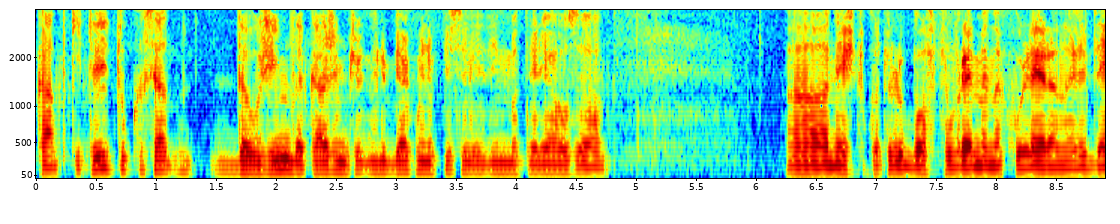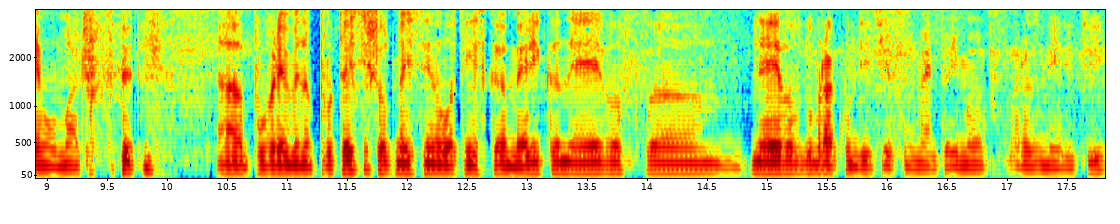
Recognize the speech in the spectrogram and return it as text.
капките. И тук сега дължим да кажем, че нали, бяхме написали един материал за а, нещо като любов по време на холера, нали, демо матч по време на протести, защото наистина Латинска Америка не е в, а, не е в добра кондиция в момента. Има размерици.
